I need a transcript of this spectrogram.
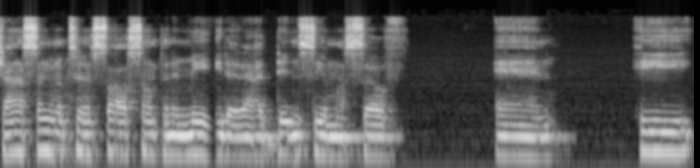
John Singleton saw something in me that I didn't see in myself. And he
